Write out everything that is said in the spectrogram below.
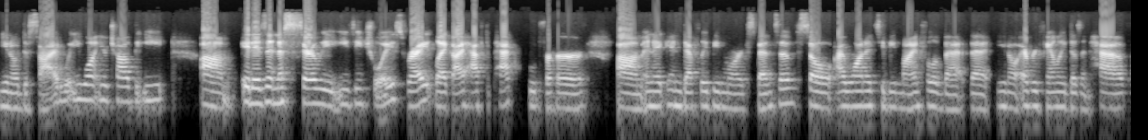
you know decide what you want your child to eat um, it isn't necessarily an easy choice, right? Like I have to pack food for her, um, and it can definitely be more expensive. So I wanted to be mindful of that. That you know every family doesn't have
